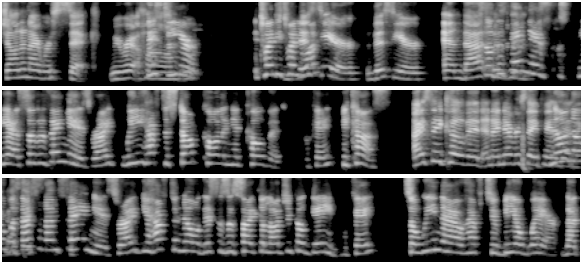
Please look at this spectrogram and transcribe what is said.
John and I were sick. We were at home. This year, 2021? This year, this year. And that So the thing the... is, yeah, so the thing is, right? We have to stop calling it COVID, okay? Because I say COVID and I never say pandemic. No, no, but that's what I'm saying is, right? You have to know this is a psychological game, okay? So we now have to be aware that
